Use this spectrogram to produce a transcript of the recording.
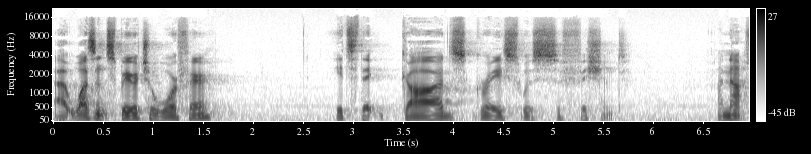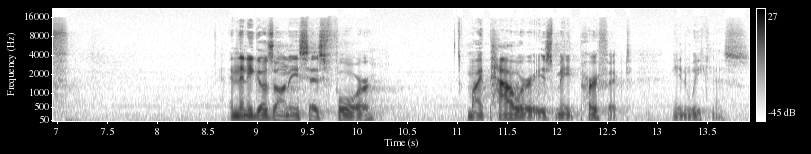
uh, wasn't spiritual warfare. It's that God's grace was sufficient, enough. And then he goes on and he says, For my power is made perfect in weakness.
